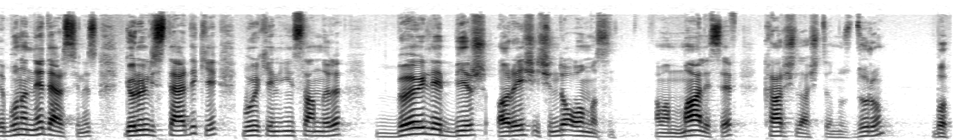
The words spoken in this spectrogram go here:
ve buna ne dersiniz? Gönül isterdi ki bu ülkenin insanları böyle bir arayış içinde olmasın. Ama maalesef karşılaştığımız durum bu.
